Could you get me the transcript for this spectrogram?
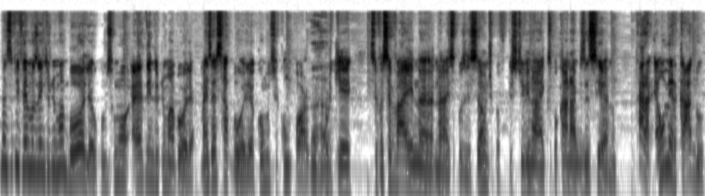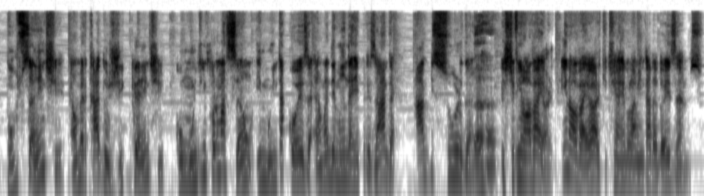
Mas vivemos dentro de uma bolha. O consumo é dentro de uma bolha. Mas essa bolha, como se comporta? Aham. Porque se você vai na, na exposição, tipo, eu estive na Expo Cannabis esse ano. Cara, é um mercado pulsante, é um mercado gigante, com muita informação e muita coisa. É uma demanda represada absurda. Eu estive em Nova York. Em Nova York tinha regulamentado há dois anos.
